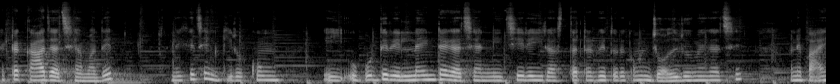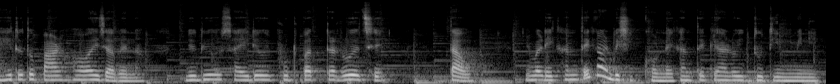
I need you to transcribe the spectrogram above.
একটা কাজ আছে আমাদের। দেখেছেন কীরকম এই উপর দিয়ে রেল লাইনটা গেছে আর নিচের এই রাস্তাটার ভেতরে কেমন জল জমে গেছে। মানে পায়ে হেঁটে তো পার হওয়াই যাবে না। যদিও সাইডে ওই ফুটপাথটা রয়েছে তাও। এবার এখান থেকে আর বেশিক্ষণ না, এখান থেকে আর ওই দু তিন মিনিট।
